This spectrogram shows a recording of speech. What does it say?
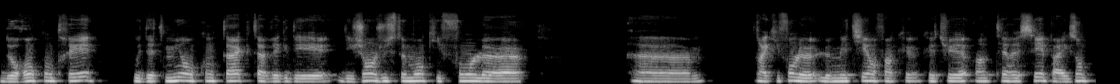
de rencontrer ou d'être mis en contact avec des, des, gens justement qui font le, euh, qui font le, métier enfin que, que, tu es intéressé. Par exemple,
